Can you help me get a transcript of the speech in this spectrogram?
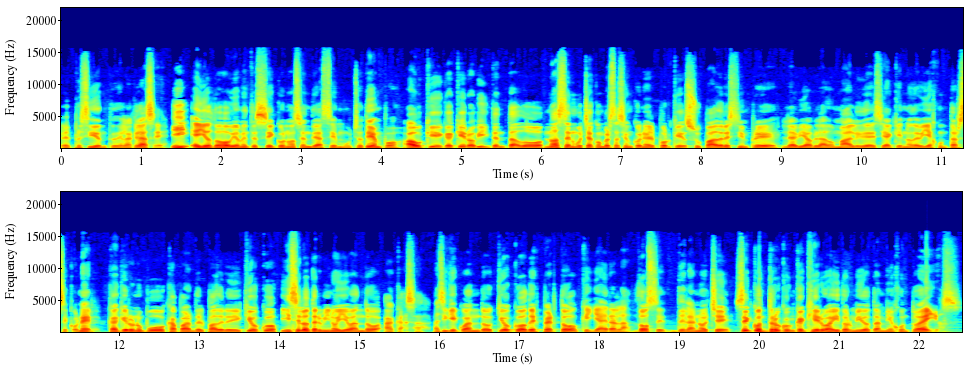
el presidente de la clase. Y ellos dos obviamente se conocen de hace mucho tiempo, aunque Kakero había intentado no hacer mucha conversación con él porque su padre siempre le había hablado mal y le decía que no debía juntarse con él. Kakero no pudo escapar del padre de Kyoko y se lo terminó llevando a casa. Así que cuando Kyoko despertó, que ya era las 12 de la noche, se encontró con Kakero ahí dormido también junto a ellos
